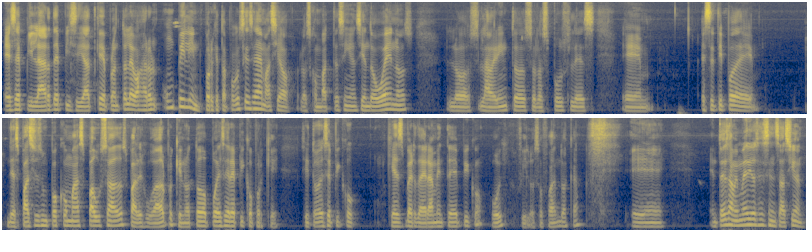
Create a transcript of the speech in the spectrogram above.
ese pilar de epicidad que de pronto le bajaron un pilín, porque tampoco es que sea demasiado. Los combates siguen siendo buenos, los laberintos o los puzzles, em, este tipo de, de espacios un poco más pausados para el jugador, porque no todo puede ser épico, porque si todo es épico, que es verdaderamente épico? Uy, filosofando acá. Eh, entonces a mí me dio esa sensación.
